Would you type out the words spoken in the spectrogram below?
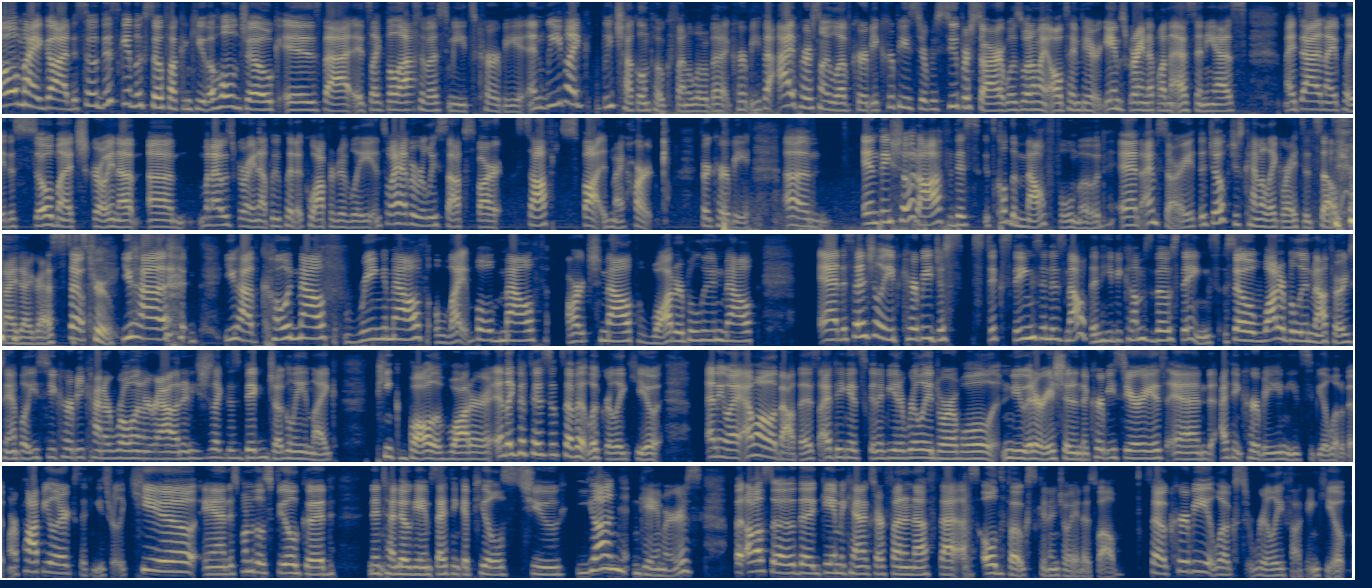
Oh my god! So this game looks so fucking cute. The whole joke is that it's like The Last of Us meets Kirby, and we like we chuckle and poke fun a little bit at Kirby. But I personally love Kirby. Kirby's Super Superstar was one of my all-time favorite games growing up on the SNES. My dad and I played this so much growing up. Um, when I was growing up, we played it cooperatively, and so I have a really soft spot soft spot in my heart for Kirby. Um, and they showed off this it's called the mouthful mode. And i'm sorry the joke just kind of like writes itself but i digress. So It's true. you have you have cone mouth ring mouth light bulb mouth arch mouth water balloon mouth. And essentially kirby just sticks things in his mouth and he becomes those things. So water balloon mouth for example you see kirby kind of rolling around and he's just like this big juggling like pink ball of water. And like the physics of it look really cute anyway, I'm all about this. I think it's going to be a really adorable new iteration in the Kirby series. And I think Kirby needs to be a little bit more popular because I think he's really cute. And it's one of those feel good Nintendo games I think appeals to young gamers, but also the game mechanics are fun enough that us old folks can enjoy it as well. So Kirby looks really fucking cute.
